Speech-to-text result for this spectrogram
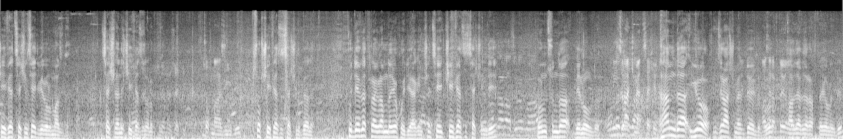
Keyfiyyət çəkilsəydi belə olmazdı. Çəkiləndə keyfiyyətsiz olubdu. Çox nazik idi. Çox keyfiyyətsiz çəkilib bəli. Bu dövlət proqramında yox idi yəqin ki, keyfiyyətsiz çəkildi. Onun üçün də belə oldu. Onu icra hakimiyyəti çəkirdi. Həm də yox, icra hakimiyyəti deyildi bu. Yolu. Azərbaycan yolu idi.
